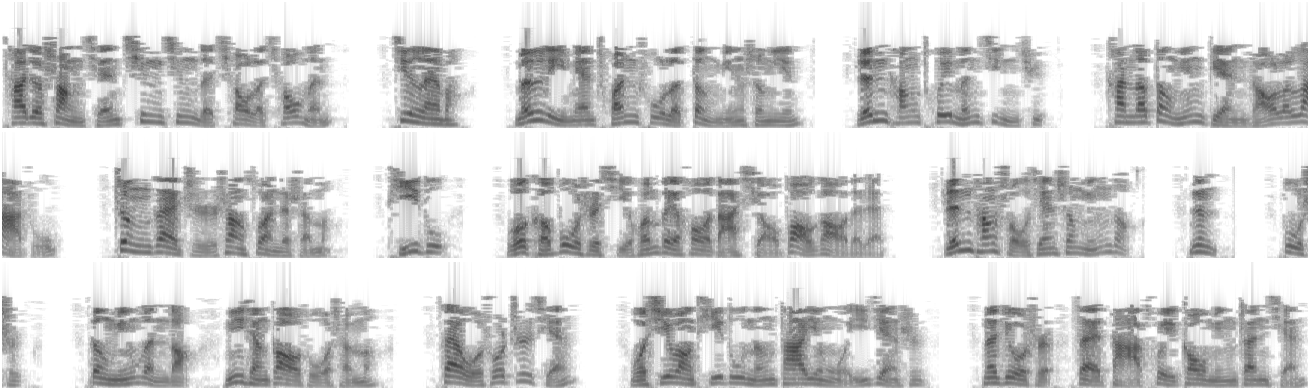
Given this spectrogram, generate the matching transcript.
他就上前轻轻的敲了敲门：“进来吧。”门里面传出了邓明声音。任堂推门进去，看到邓明点着了蜡烛，正在纸上算着什么。提督，我可不是喜欢背后打小报告的人。任堂首先声明道：“嗯，不是。”邓明问道：“你想告诉我什么？在我说之前，我希望提督能答应我一件事，那就是在打退高明瞻前，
